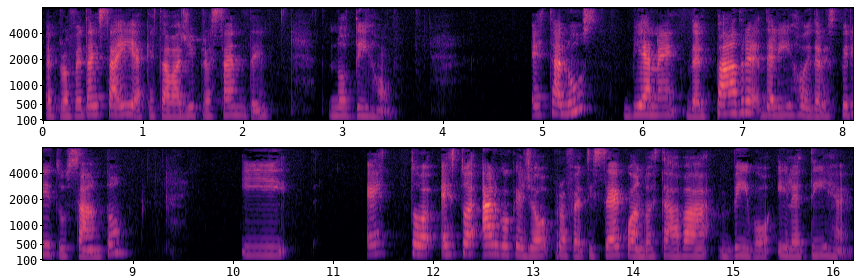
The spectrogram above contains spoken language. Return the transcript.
El profeta Isaías, que estaba allí presente, nos dijo, esta luz viene del Padre, del Hijo y del Espíritu Santo y esto, esto es algo que yo profeticé cuando estaba vivo y les dije,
